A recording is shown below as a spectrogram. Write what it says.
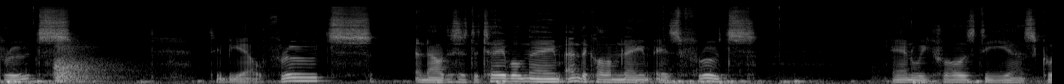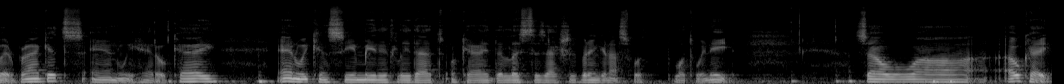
fruits. TBL fruits. And now this is the table name and the column name is fruits. And we close the uh, square brackets and we hit OK and we can see immediately that okay the list is actually bringing us what what we need. So uh, okay.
